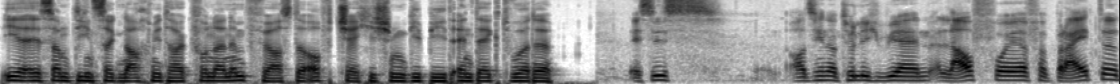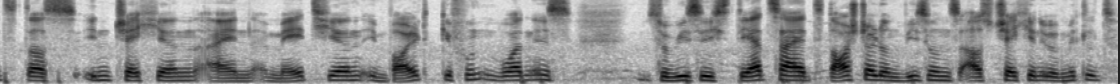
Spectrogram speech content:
ehe es am Dienstagnachmittag von einem Förster auf tschechischem Gebiet entdeckt wurde. Es ist hat sich natürlich wie ein Lauffeuer verbreitet, dass in Tschechien ein Mädchen im Wald gefunden worden ist. So wie es sich derzeit darstellt und wie es uns aus Tschechien übermittelt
